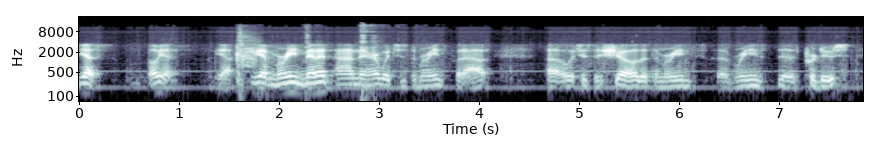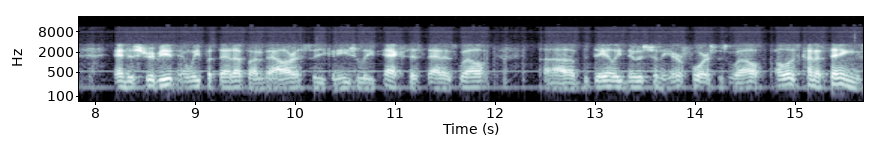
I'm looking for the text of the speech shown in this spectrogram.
Yes. Oh, yes. Yeah. We have Marine Minute on there, which is the Marines put out, uh, which is a show that the Marines uh, Marines uh, produce and distribute, and we put that up on Valorous, so you can easily access that as well. Uh, the daily news from the Air Force as well. All those kind of things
